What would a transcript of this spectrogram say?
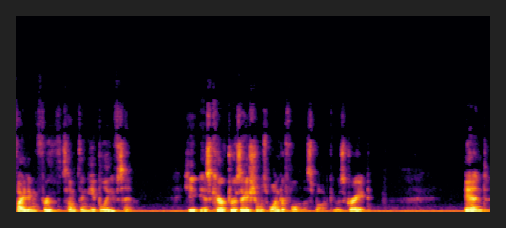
fighting for something he believes in. He, his characterization was wonderful in this book. It was great. And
